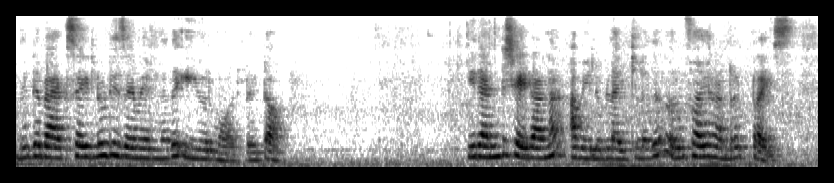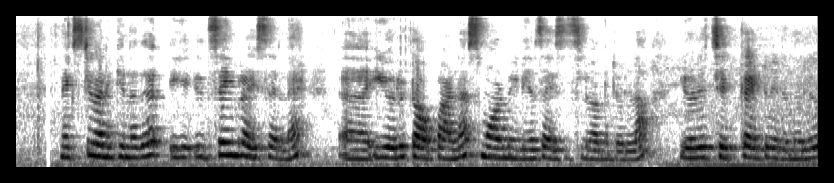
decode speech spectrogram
ഇതിന്റെ ബാക്ക് സൈഡിലും ഡിസൈൻ വരുന്നത് ഈ ഒരു മോഡൽ കേട്ടോ. ഈ രണ്ട് ഷെയ്ഡാണ് അവൈലബിൾ ആയിട്ടുള്ളത്. വെറും ഫൈവ് ഹൺഡ്രഡ് പ്രൈസ് നെക്സ്റ്റ് കാണിക്കുന്നത് ഈ സെയിം പ്രൈസ് തന്നെ. ഈ ഒരു ടോപ്പാണ് സ്മോൾ മീഡിയം സൈസസിൽ വന്നിട്ടുള്ള ഈ ഒരു ചെക്കായിട്ട് വരുന്നൊരു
